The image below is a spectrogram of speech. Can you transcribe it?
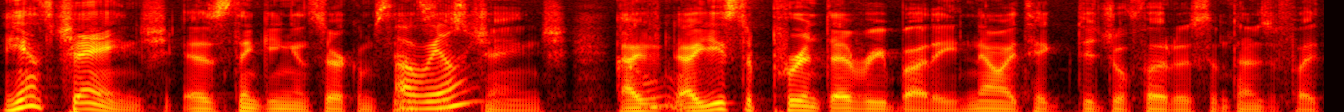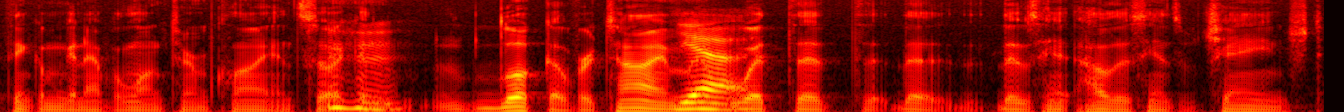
The hands change as thinking and circumstances really? change. I, I used to print everybody. Now I take digital photos sometimes if I think I'm going to have a long term client, so I can look over time Mm-hmm. Yeah. what the, the, the those how those hands have changed.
